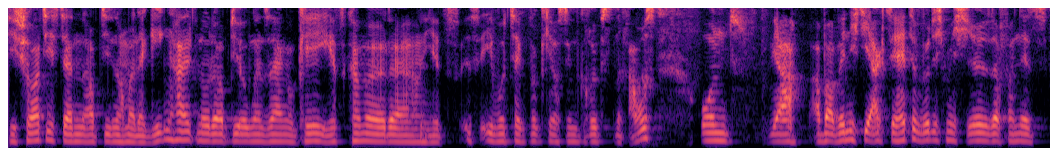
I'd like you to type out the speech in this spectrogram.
die Shorties dann, ob die nochmal dagegenhalten oder ob die irgendwann sagen, okay, jetzt können wir da, jetzt ist Evotech wirklich aus dem Gröbsten raus. Und ja, aber wenn ich die Aktie hätte, würde ich mich äh, davon jetzt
